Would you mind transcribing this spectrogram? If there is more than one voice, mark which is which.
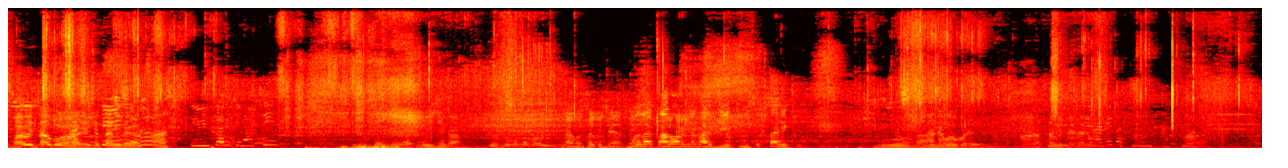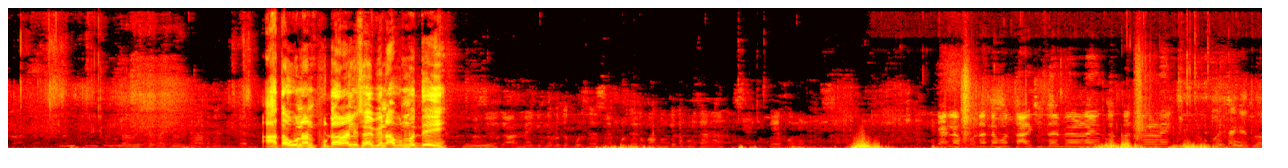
Speaker 1: बावीस ना. हा?
Speaker 2: मला काल वाटलं काय ती एकोणीस तारीख
Speaker 1: बरोबर आहे. हा.
Speaker 3: आता उन्हान फुटार आली सोयाबीन आपण मध्ये
Speaker 1: त्याला फोनातल्या मग चाळशीचा मिळ नाही
Speaker 2: घेतला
